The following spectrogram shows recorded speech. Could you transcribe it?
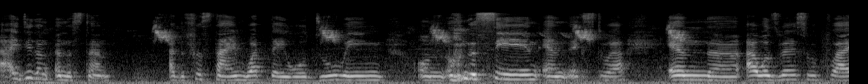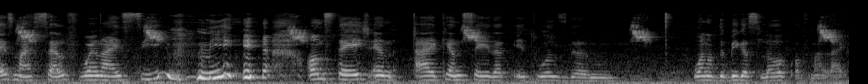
I didn't understand at the first time what they were doing on, on the scene and extra and uh, I was very surprised myself when I see me on stage and I can say that it was the, one of the biggest love of my life.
